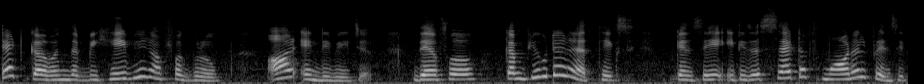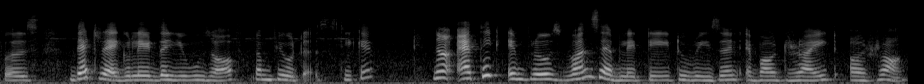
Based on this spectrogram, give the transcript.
that govern the behavior of a group or individual. Therefore, computer ethics can say it is a set of moral principles that regulate the use of computers. Okay? Now, ethic improves one's ability to reason about right or wrong.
